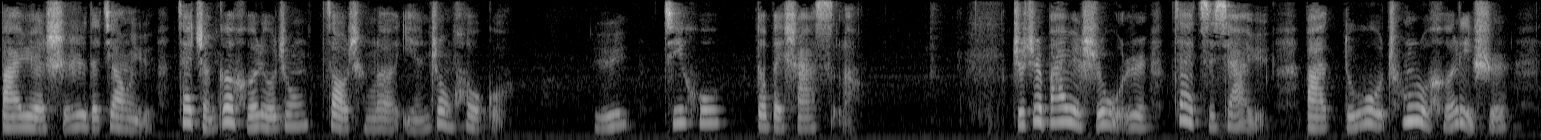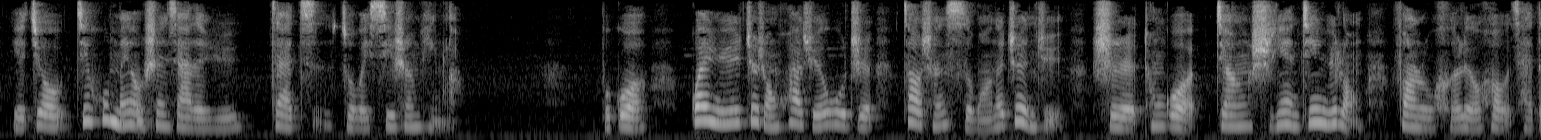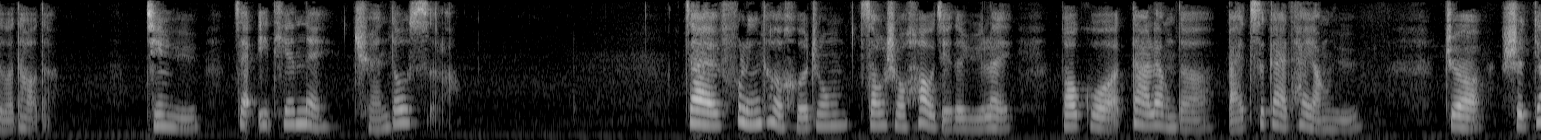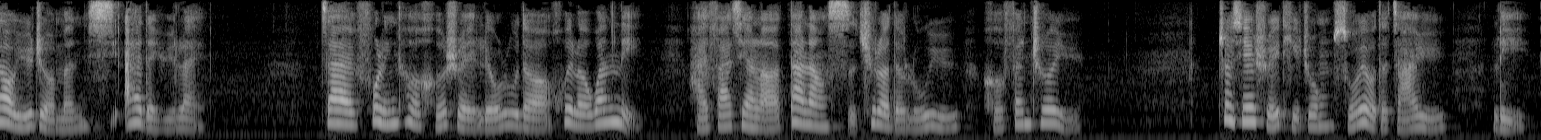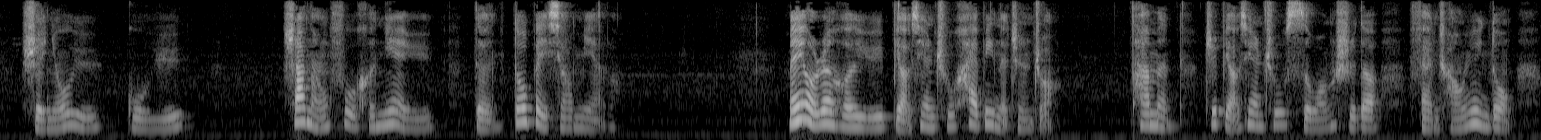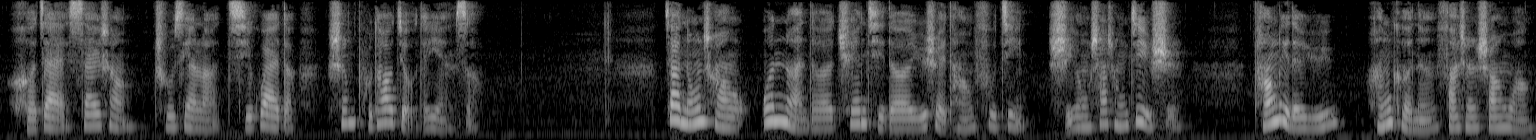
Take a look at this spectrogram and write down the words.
八月十日的降雨在整个河流中造成了严重后果，鱼几乎都被杀死了。直至八月十五日再次下雨，把毒物冲入河里时，也就几乎没有剩下的鱼在此作为牺牲品了。不过，关于这种化学物质造成死亡的证据。是通过将实验金鱼笼放入河流后才得到的。金鱼在一天内全都死了。在富林特河中遭受浩劫的鱼类，包括大量的白刺盖太阳鱼，这是钓鱼者们喜爱的鱼类。在富林特河水流入的惠勒湾里。还发现了大量死去了的鲈鱼和翻车鱼。这些水体中所有的杂鱼、鲤、水牛鱼、骨鱼、沙囊腹和鲶鱼等都被消灭了。没有任何鱼表现出害病的症状，它们只表现出死亡时的反常运动和在鳃上出现了奇怪的生葡萄酒的颜色。在农场温暖的圈起的雨水塘附近使用杀虫剂时，塘里的鱼很可能发生伤亡。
